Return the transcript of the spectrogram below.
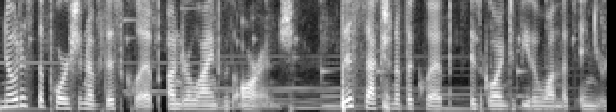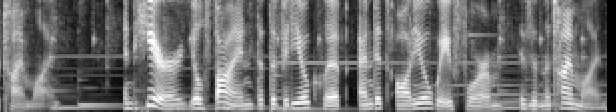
Notice the portion of this clip underlined with orange. This section of the clip is going to be the one that's in your timeline. And here, you'll find that the video clip and its audio waveform is in the timeline.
